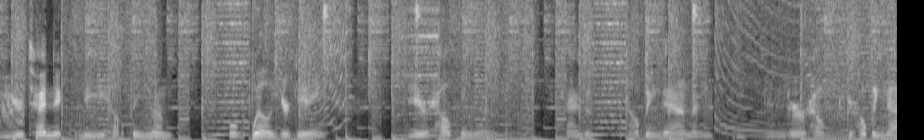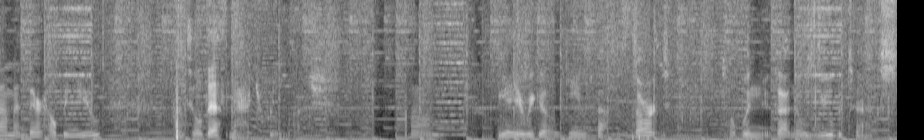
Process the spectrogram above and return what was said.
you're technically helping them. Well, well, you're getting, you're helping them, kind of helping them, and and you're help, you're helping them, and they're helping you until deathmatch, pretty much. Um, yeah, here we go. Game's about to start. Hoping you got no noob attacks.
